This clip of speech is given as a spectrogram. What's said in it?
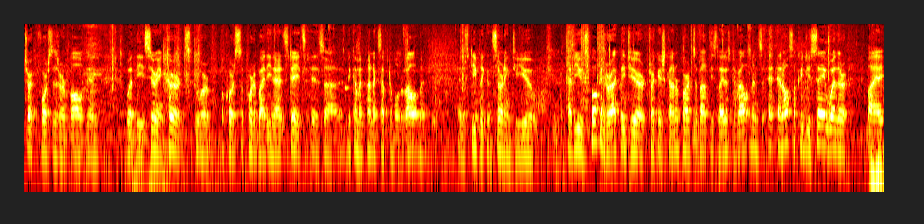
Turk forces are involved in with the Syrian Kurds, who are, of course, supported by the United States, is, uh, has become an unacceptable development and it's deeply concerning to you. Have you spoken directly to your Turkish counterparts about these latest developments? And also, could you say whether by,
